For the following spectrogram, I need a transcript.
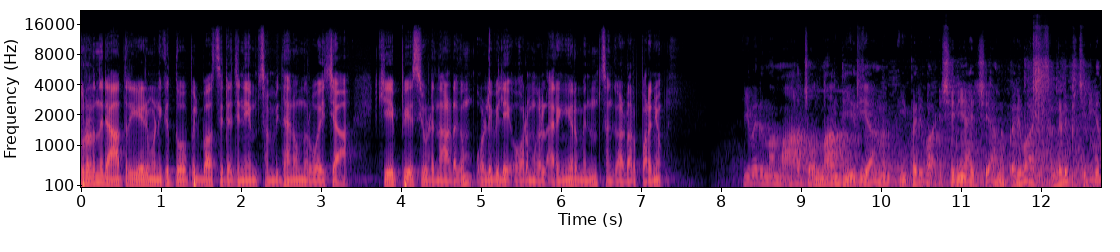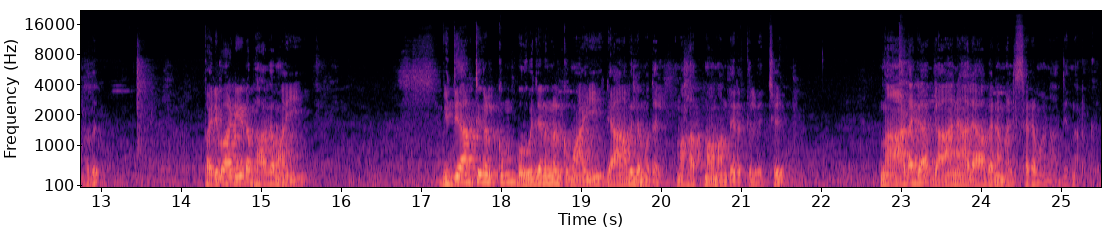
തുടർന്ന് രാത്രി ഏഴ് മണിക്ക് തോപ്പിൽ ബാസി രചനയും സംവിധാനവും നിർവഹിച്ച കെ പി എസ് സിയുടെ നാടകം ഒളിവിലെ ഓർമ്മകൾ അരങ്ങേറുമെന്നും സംഘാടകർ പറഞ്ഞു. ഈ വരുന്ന മാർച്ച് ഒന്നാം തീയതിയാണ് ഈ പരിപാടി. ശനിയാഴ്ചയാണ് പരിപാടി സംഘടിപ്പിച്ചിരിക്കുന്നത്. പരിപാടിയുടെ ഭാഗമായി വിദ്യാർത്ഥികൾക്കും ബഹുജനങ്ങൾക്കുമായി രാവിലെ മുതൽ മഹാത്മാ മന്ദിരത്തിൽ വെച്ച് നാടക ഗാനാലാപന മത്സരമാണ് ആദ്യം നടക്കുക.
